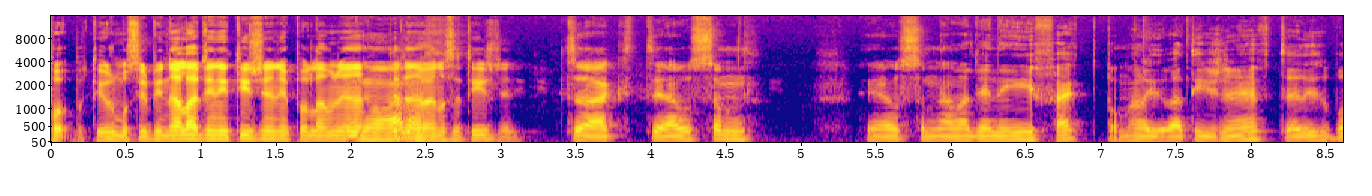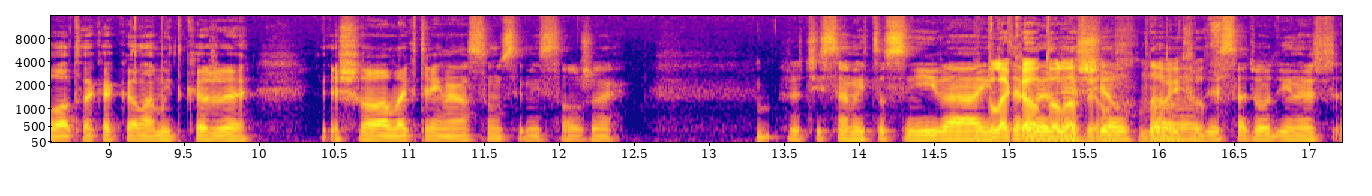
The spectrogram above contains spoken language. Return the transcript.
Po, ty už musíš byť naladený týždeň, podľa mňa, no, teda na sa týždeň. Tak, ja už som ja už som naladený fakt pomaly dva týždne. Vtedy bola taká kalamitka, že nešla elektrina, som si myslel, že, že či sa mi to sníva, Blackout internet nešiel to východ. 10 hodín ešte.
